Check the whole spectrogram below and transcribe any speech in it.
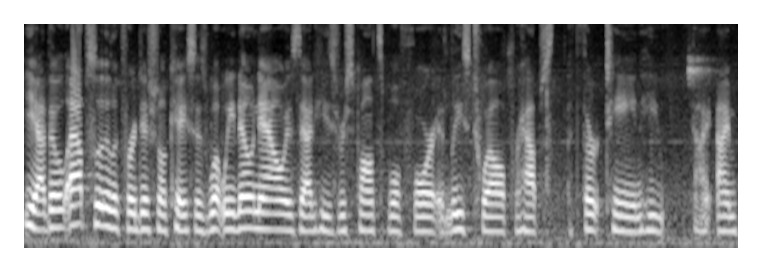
Yeah, they'll absolutely look for additional cases. What we know now is that he's responsible for at least 12, perhaps 13. He I, am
